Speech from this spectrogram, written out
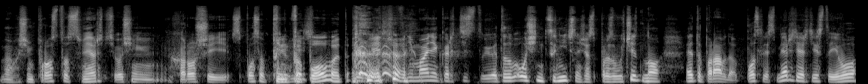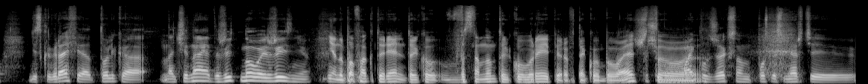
Да, очень просто. Смерть очень хороший способ Инфоповод? внимание к артисту. Это очень цинично сейчас прозвучит, но это правда. После смерти артиста его дискография только начинает жить новой жизнью. Не, ну по факту реально только в основном только у рэперов такое бывает, Почему? что... Майкл Джексон после смерти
